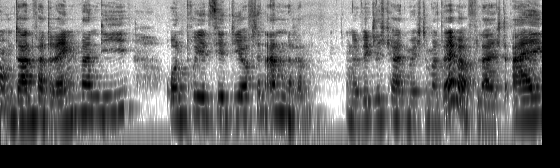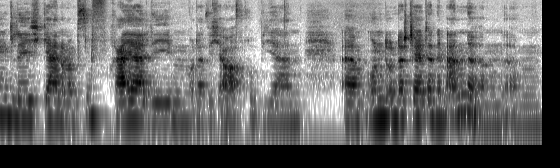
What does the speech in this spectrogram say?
Und dann verdrängt man die und projiziert die auf den anderen. Und in Wirklichkeit möchte man selber vielleicht eigentlich gerne mal ein bisschen freier leben oder sich ausprobieren ähm, und unterstellt dann dem anderen ähm,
